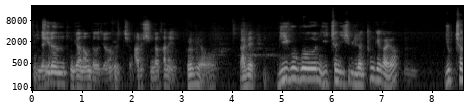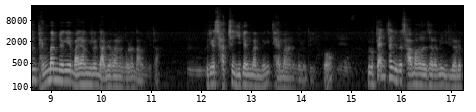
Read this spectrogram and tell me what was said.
그렇죠. 이제 이런 통계가 나온다 그죠? 그렇죠. 아주 심각하네요. 그럼요. 그다음에 미국은 2021년 통계가요. 음, 6,100만 명의 마약류를 남용하는 걸로 나옵니다. 음, 그중에 4,200만 명이 대마하는 걸로 돼 있고 예, 그리고 펜타닐로 사망하는 사람이 1년에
